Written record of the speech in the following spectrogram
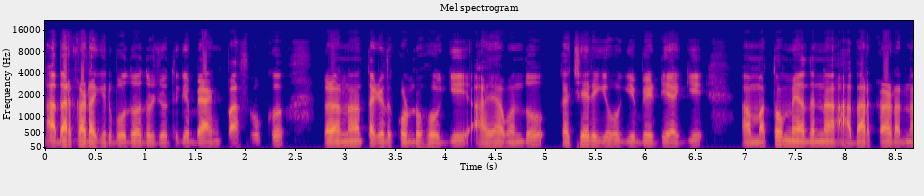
ಆಧಾರ್ ಕಾರ್ಡ್ ಆಗಿರ್ಬೋದು, ಅದ್ರ ಜೊತೆಗೆ ಬ್ಯಾಂಕ್ ಪಾಸ್ಬುಕ್ ಗಳನ್ನ ತೆಗೆದುಕೊಂಡು ಹೋಗಿ, ಆಯಾ ಒಂದು ಕಚೇರಿಗೆ ಹೋಗಿ ಭೇಟಿಯಾಗಿ ಮತ್ತೊಮ್ಮೆ ಅದನ್ನ ಆಧಾರ್ ಕಾರ್ಡ್ ಅನ್ನ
